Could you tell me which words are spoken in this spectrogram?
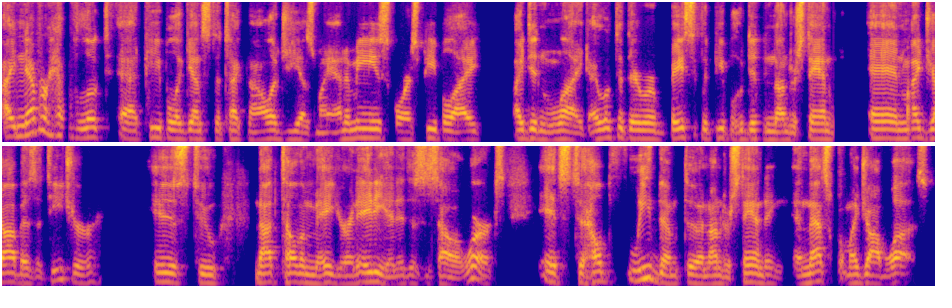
I never have looked at people against the technology as my enemies or as people I I didn't like. I looked at there were basically people who didn't understand. And my job as a teacher is to not tell them, hey, you're an idiot. This is how it works. It's to help lead them to an understanding. And that's what my job was.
